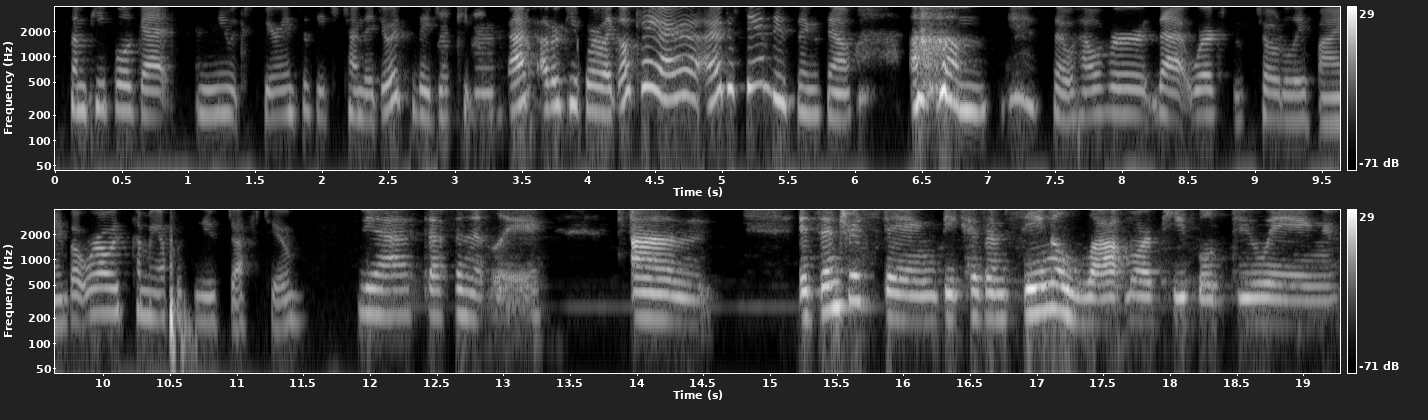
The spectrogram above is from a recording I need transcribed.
Some people get new experiences each time they do it, so they just keep mm-hmm. back. Other people are like, okay, I, I understand these things now. Um, so however that works is totally fine. But we're always coming up with new stuff too. Yeah, definitely. Um, it's interesting because I'm seeing a lot more people doing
